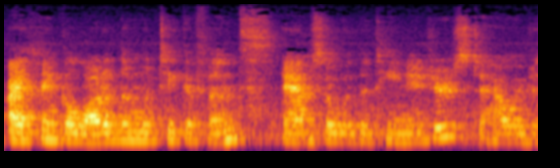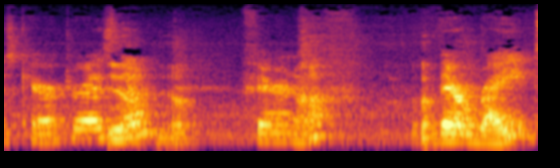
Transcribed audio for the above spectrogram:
I think a lot of them would take offense, and so would the teenagers, to how we just characterize Yeah, them. yeah. Fair enough. They're right,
